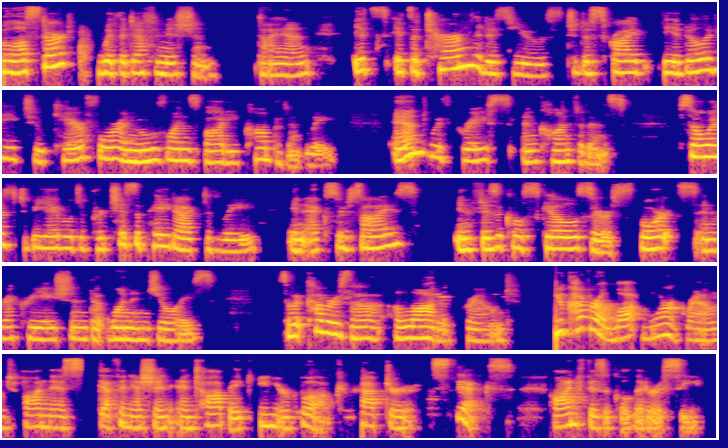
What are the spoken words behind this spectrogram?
Well, I'll start with a definition, Diane. It's, it's a term that is used to describe the ability to care for and move one's body competently and with grace and confidence so as to be able to participate actively in exercise, in physical skills or sports and recreation that one enjoys. So it covers a, a lot of ground. You cover a lot more ground on this definition and topic in your book, chapter six on physical literacy.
